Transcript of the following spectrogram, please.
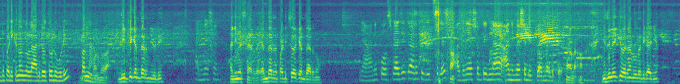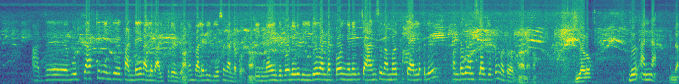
ഇത് പഠിക്കണമെന്നുള്ള ആഗ്രഹത്തോടു കൂടി വന്നതാണ്. വന്നതാ ദീപ്തിക്ക് എന്തായിരുന്നു ജോലി? അനിമേഷൻ. അനിമേഷൻ ആയിരുന്നു എന്തായിരുന്നു? പഠിച്ചതൊക്കെ എന്തായിരുന്നു? ഞാൻ പോസ്റ്റ് ഗ്രാജുവേറ്റ് ആണ് ഫിസിക്സിൽ അതിനുശേഷം പിന്നെ അനിമേഷൻ ഡിപ്ലോമ എടുത്തു. ആണ്? ആ. ഇതിലേക്ക് വരാനുള്ളൊരു കാര്യം? അത് വുഡ് ക്രാഫ്റ്റിംഗ് എനിക്ക് പണ്ടേ നല്ല താല്പര്യമുണ്ട്. ഞാൻ പല വീഡിയോസും കണ്ടപ്പോൾ പിന്നെ ഇതുപോലെ ഒരു വീഡിയോ കണ്ടപ്പോൾ ഇങ്ങനെ ഒരു ചാൻസ് നമ്മൾക്ക് കേരളത്തിൽ ഉണ്ടെന്ന് മനസ്സിലാക്കിയപ്പോൾ ഇങ്ങോട്ട് വന്നു. ആണ്? ആ. ഇയാളോ? ഇത് അന്ന. എന്നാ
